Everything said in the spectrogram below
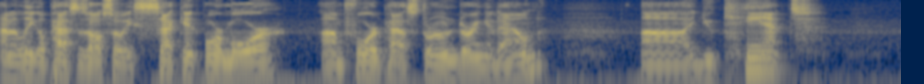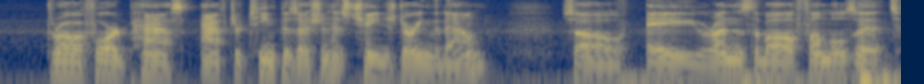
an illegal pass is also a second or more um, forward pass thrown during a down. Uh, you can't throw a forward pass after team possession has changed during the down. So A runs the ball, fumbles it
